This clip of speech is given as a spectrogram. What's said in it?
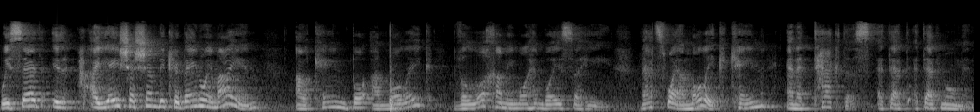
we said, Ayesh Hashem b'kirbeinu imayim, al bo amolek, v'locham imohem bo esahi. That's why Amalek came and attacked us at that, at that moment.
